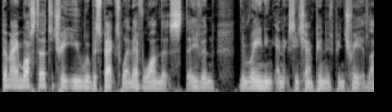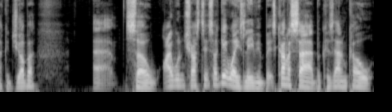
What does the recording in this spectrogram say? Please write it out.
the main roster to treat you with respect when everyone that's even the reigning NXT champion has been treated like a jobber? Um, so I wouldn't trust it. So I get why he's leaving, but it's kind of sad because Adam Cole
